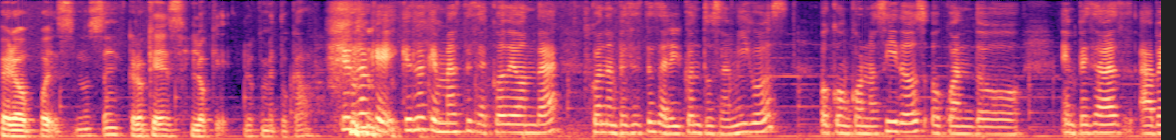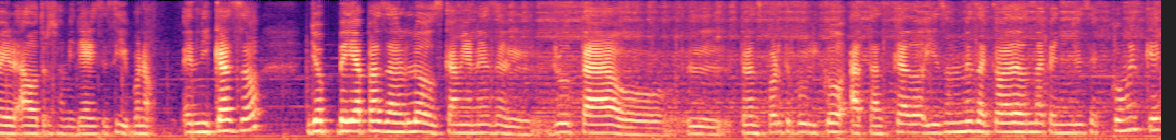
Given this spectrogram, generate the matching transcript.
Pero pues, no sé, creo que es lo que, lo que me tocaba. ¿Qué es lo que, ¿Qué es lo que más te sacó de onda cuando empezaste a salir con tus amigos o con conocidos o cuando empezabas a ver a otros familiares? Sí, bueno, en mi caso, yo veía pasar los camiones del ruta o el transporte público atascado y eso me sacaba de onda cañón. Yo decía, ¿cómo es que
